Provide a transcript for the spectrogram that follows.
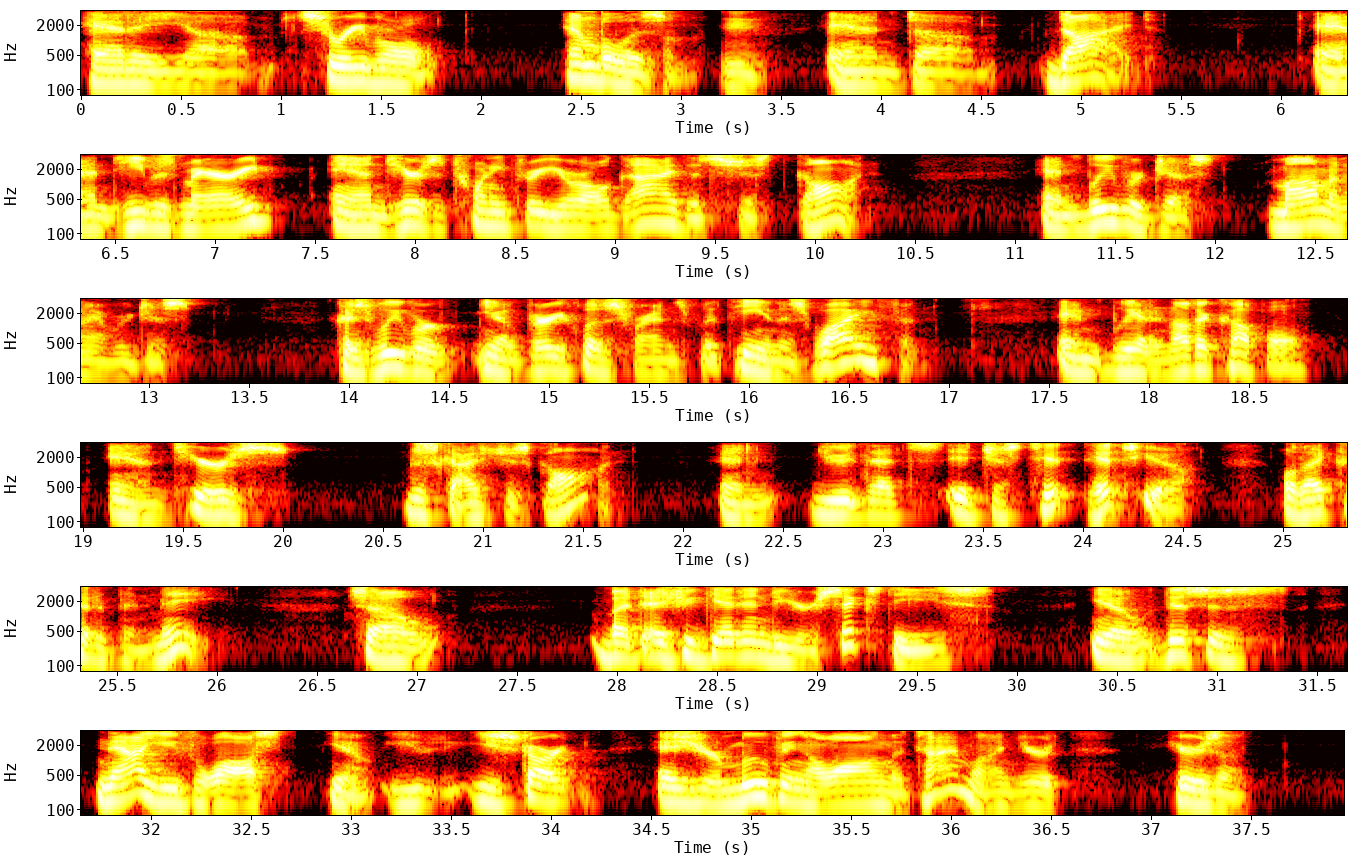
had a uh, cerebral embolism and um, died. And he was married. And here's a 23 year old guy that's just gone. And we were just, mom and I were just, because we were, you know, very close friends with he and his wife. And, and we had another couple. And here's, this guy's just gone. And you, that's, it just hit, hits you. Well, that could have been me. So, but as you get into your 60s, you know, this is now you've lost, you know, you you start as you're moving along the timeline, you're here's a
